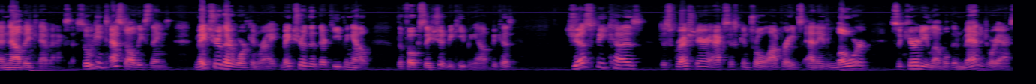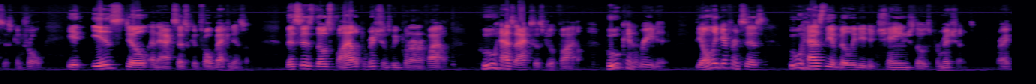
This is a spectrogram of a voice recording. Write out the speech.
and now they can have access. So we can test all these things, make sure they're working right, make sure that they're keeping out the folks they should be keeping out, because just because discretionary access control operates at a lower security level than mandatory access control, it is still an access control mechanism. This is those file permissions we put on our file. Who has access to a file? Who can read it? The only difference is who has the ability to change those permissions, right?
